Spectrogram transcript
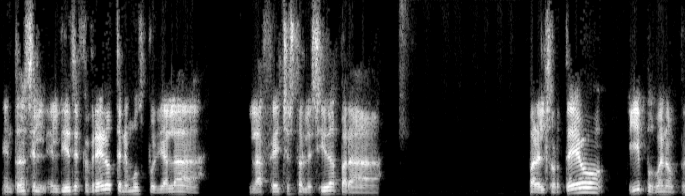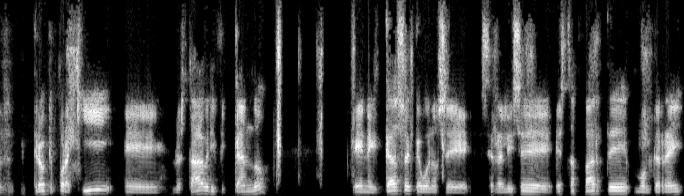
Entonces el, el 10 de febrero tenemos pues ya la, la fecha establecida para, para el sorteo y pues bueno, pues creo que por aquí eh, lo estaba verificando en el caso de que, bueno, se, se realice esta parte, Monterrey,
